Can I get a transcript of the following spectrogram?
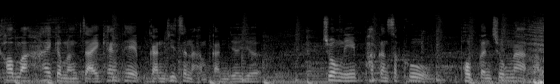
เข้ามาให้กำลังใจแข้งเทพกันที่สนามกันเยอะ ๆ ช่วงนี้พักกันสักครู่ พบกันช่วงหน้าครับ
